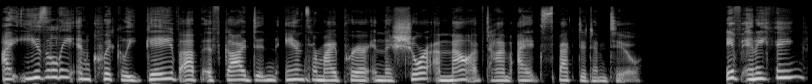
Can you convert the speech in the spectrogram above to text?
I easily and quickly gave up if God didn't answer my prayer in the short amount of time I expected Him to. If anything,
